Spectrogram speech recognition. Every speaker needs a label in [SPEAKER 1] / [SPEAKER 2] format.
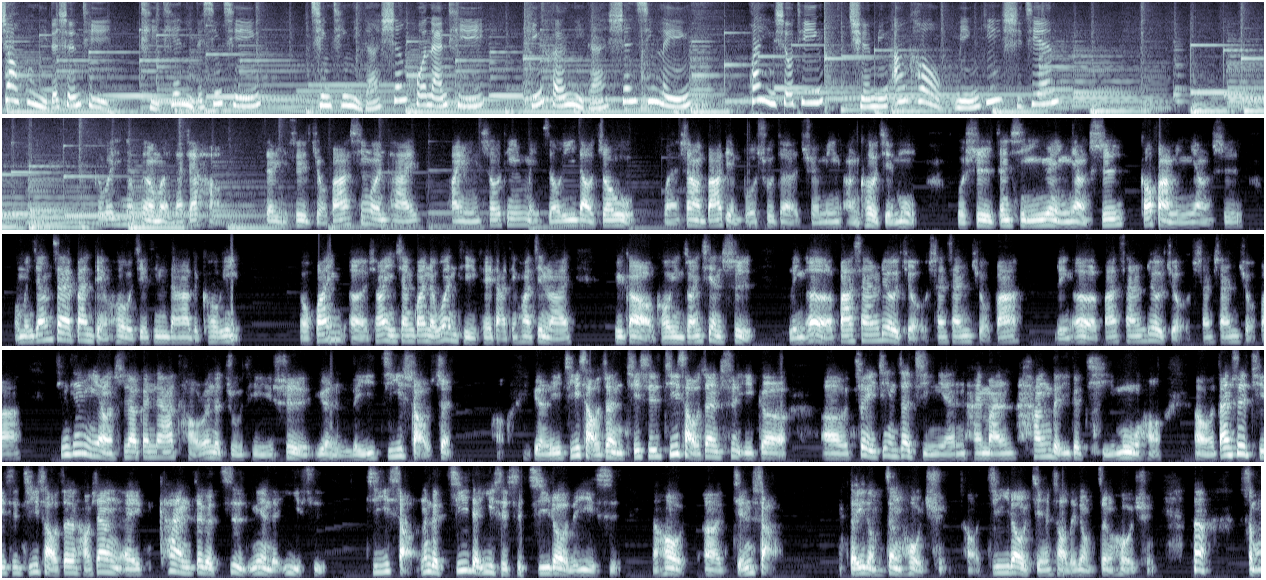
[SPEAKER 1] 照顾你的身体，体贴你的心情，倾听你的生活难题，平衡你的身心灵。欢迎收听《全民安扣名医时间》。
[SPEAKER 2] 各位听众朋友们，大家好，这里是九八新闻台，欢迎收听每周一到周五晚上八点播出的《全民安扣》节目。我是振兴医院营养师高法明营养师，我们将在半点后接听大家的 call in，有欢迎呃欢迎相关的问题可以打电话进来，预告 call in 专线是零二八三六九三三九八零二八三六九三三九八。今天营养师要跟大家讨论的主题是远离肌少症。好，远离肌少症，其实肌少症是一个呃最近这几年还蛮夯的一个题目哈。哦，但是其实肌少症好像诶，看这个字面的意思，肌少那个肌的意思是肌肉的意思，然后呃减少的一种症候群，好，肌肉减少的一种症候群。那什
